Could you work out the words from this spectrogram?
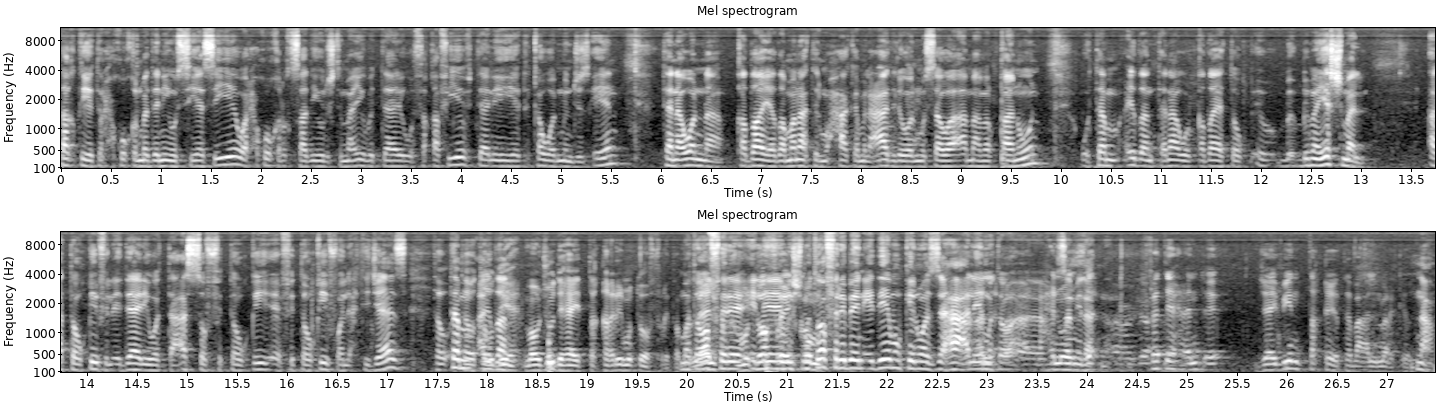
تغطية الحقوق المدنية والسياسية والحقوق الاقتصادية والاجتماعية وبالتالي والثقافية وبالتالي يتكون من جزئين. تناولنا قضايا ضمانات المحاكمة العادلة والمساواة أمام القانون وتم أيضا تناول قضايا بما يشمل التوقيف الإداري والتعسف في التوقيف في التوقيف والاحتجاز. تم أيضا موجودة هاي التقارير متوفرة طبعا. متوفرة اللي مش متوفرة بين إيديه ممكن نوزعها عليه متو... زميلاتنا فتح انت جايبين التقرير تبع المركز. نعم.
